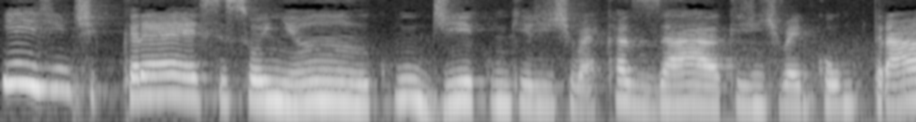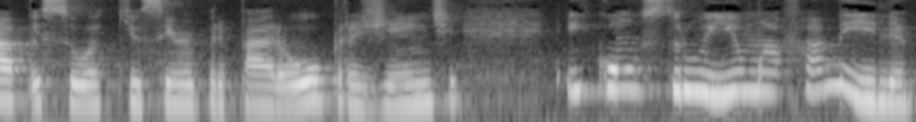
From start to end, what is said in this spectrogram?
E aí a gente cresce sonhando com o dia com que a gente vai casar, que a gente vai encontrar a pessoa que o Senhor preparou pra gente e construir uma família.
